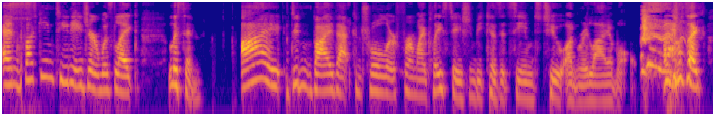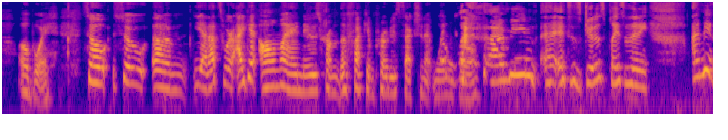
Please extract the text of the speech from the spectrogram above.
and fucking teenager was like, "Listen." I didn't buy that controller for my PlayStation because it seemed too unreliable. I was like, oh boy. So so um yeah, that's where I get all my news from the fucking produce section at Winco. I mean, eh, it's as good as place as any. I mean,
